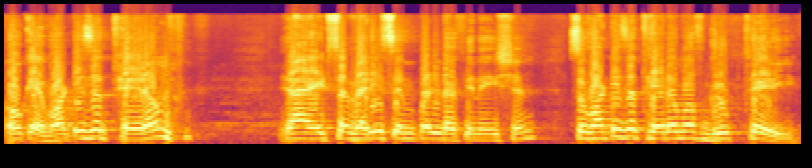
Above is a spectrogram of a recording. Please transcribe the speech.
Okay, what is a theorem? yeah, it's a very simple definition. So what is a theorem of group theory?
